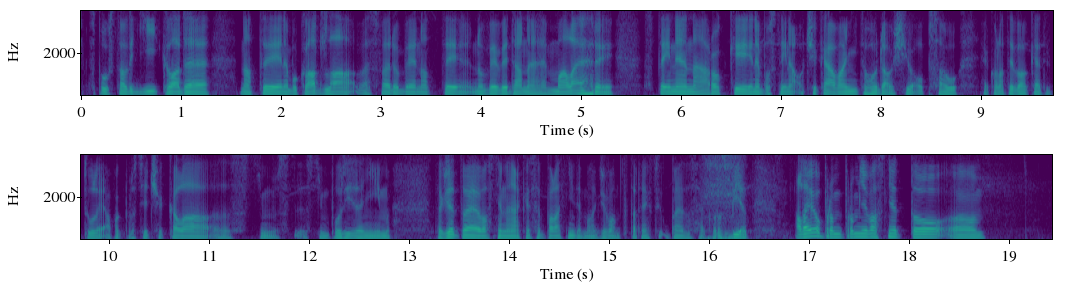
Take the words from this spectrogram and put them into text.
spousta lidí klade na ty, nebo kladla ve své době na ty nově vydané malé hry stejné nároky nebo stejná očekávání toho dalšího obsahu jako na ty velké tituly a pak prostě čekala s tím, s tím pořízením. Takže to je vlastně na nějaké separátní téma, takže vám to tady nechci úplně zase jako rozbíjet. Ale jo, pro, pro mě vlastně to uh,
